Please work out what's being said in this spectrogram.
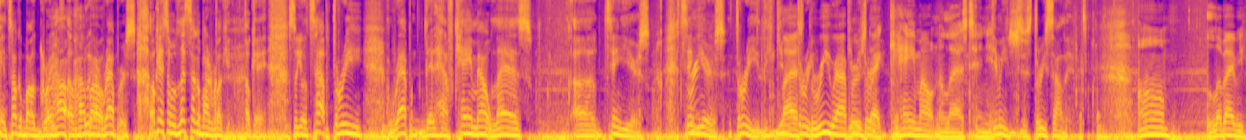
and talk about greats how- of how new era rappers. Okay, so let's talk about a bucket. Okay, so your top three rap that have came out last uh, ten years. Ten Three? years. Three. Give last me three. three Give me rappers three. that came out in the last ten years. Give me just three solid. um, Lil Baby.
